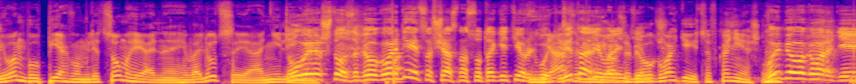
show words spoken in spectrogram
И он был первым лицом реальной революции, а не Ленин. Ну вы что, за белогвардейцев сейчас нас тут агитировать будете, Я за- Виталий я за Валентинович? белогвардейцев, конечно. Вы белогвардеец,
